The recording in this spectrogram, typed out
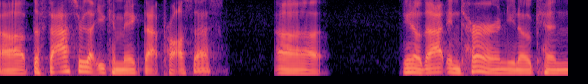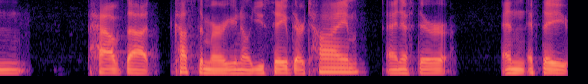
Uh, the faster that you can make that process uh, you know that in turn you know can have that customer, you know, you save their time and if they're and if they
